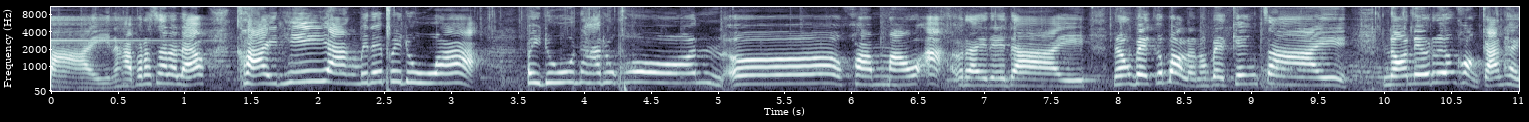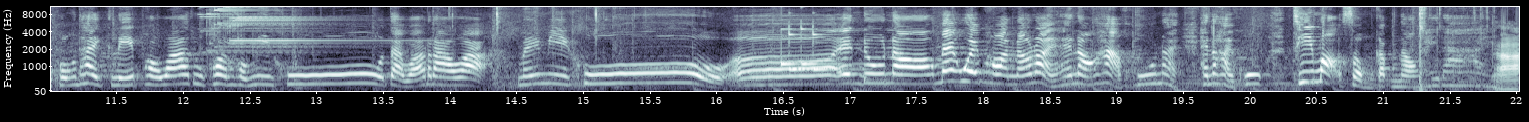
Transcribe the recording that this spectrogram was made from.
ไปนะคะ เพราะฉะนั้นแล้วใครที่ยังไม่ได้ไปดูอะไปดูนะทุกคน เออ ความเมาส์อะไรใดๆ น้องเบสก็บอกแล้วน้องเบสเก่งใจเนอนในเรื่องของการถ่ายโครงถ่ายคลิป เพราะว่าทุกคนเขามีคู่ แต่ว่าเราอะไม่มีคู่ เออเอ็นดูน้องแม่อวยพรน้องหน่อยให้น้องหาคู่หน่อย ให้น้องหาคู่ที่เหมาะสมกับน้องให้ได้ อ่า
